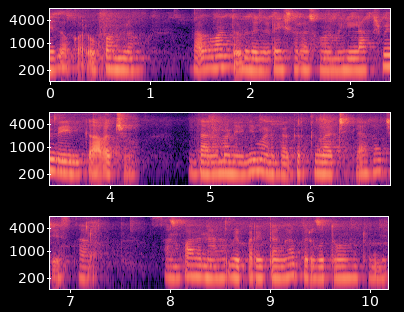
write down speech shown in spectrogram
ఏదో ఒక రూపంలో భగవంతుడు వెంకటేశ్వర స్వామి లక్ష్మీదేవి కావచ్చు ధనం అనేది మన దగ్గరికి వచ్చేలాగా చేస్తారు. సంపాదన విపరీతంగా పెరుగుతూ ఉంటుంది.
